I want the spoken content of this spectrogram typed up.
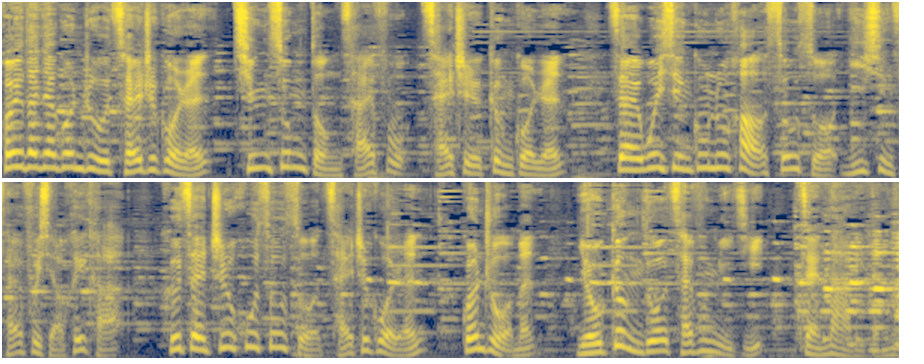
欢迎大家关注“才智过人”，轻松懂财富，才智更过人。在微信公众号搜索“一信财富小黑卡”，和在知乎搜索“才智过人”，关注我们，有更多财富秘籍在那里等你。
